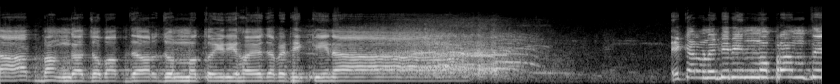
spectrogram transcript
দাঁত ভাঙ্গা জবাব দেওয়ার জন্য তৈরি হয়ে যাবে, ঠিক কিনা? এ কারণে বিভিন্ন প্রান্তে,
